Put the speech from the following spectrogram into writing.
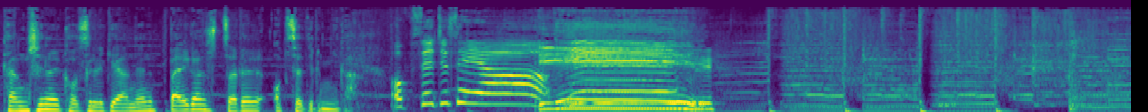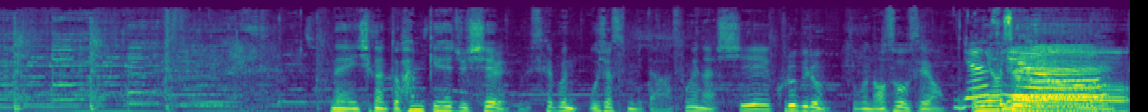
당신을 거슬게 하는 빨간 숫자를 없애드립니다. 없애주세요. 1. 네, 이 시간 또 함께 해주실 세 분 오셨습니다. 송혜나 씨, 그룹 이름 두 분 어서 오세요. 안녕하세요.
